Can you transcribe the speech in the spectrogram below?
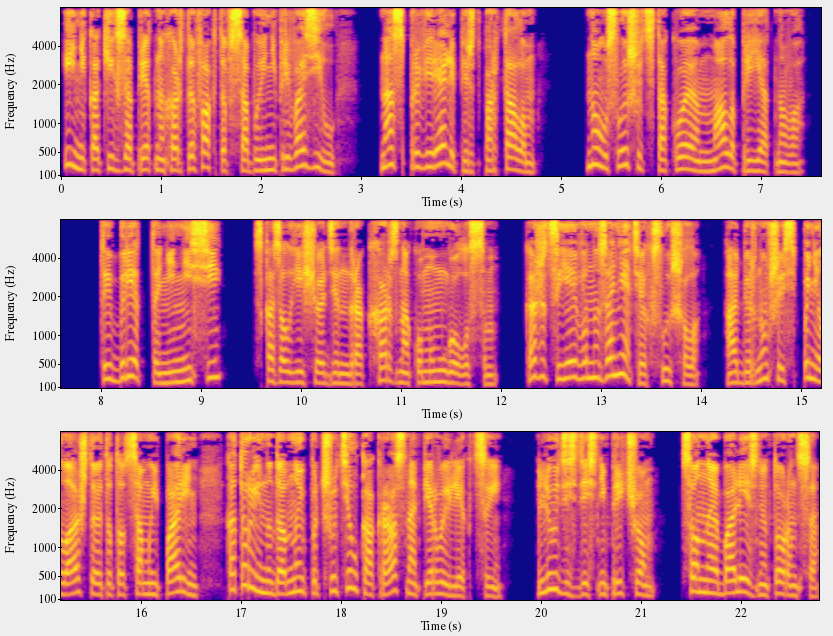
и никаких запретных артефактов с собой не привозил. Нас проверяли перед порталом, но услышать такое мало приятного. «Ты бред-то не неси», — сказал еще один Дракхар знакомым голосом. Кажется, я его на занятиях слышала, а обернувшись, поняла, что это тот самый парень, который надо мной подшутил как раз на первой лекции. Люди здесь ни при чем. Сонная болезнь у Торренса.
